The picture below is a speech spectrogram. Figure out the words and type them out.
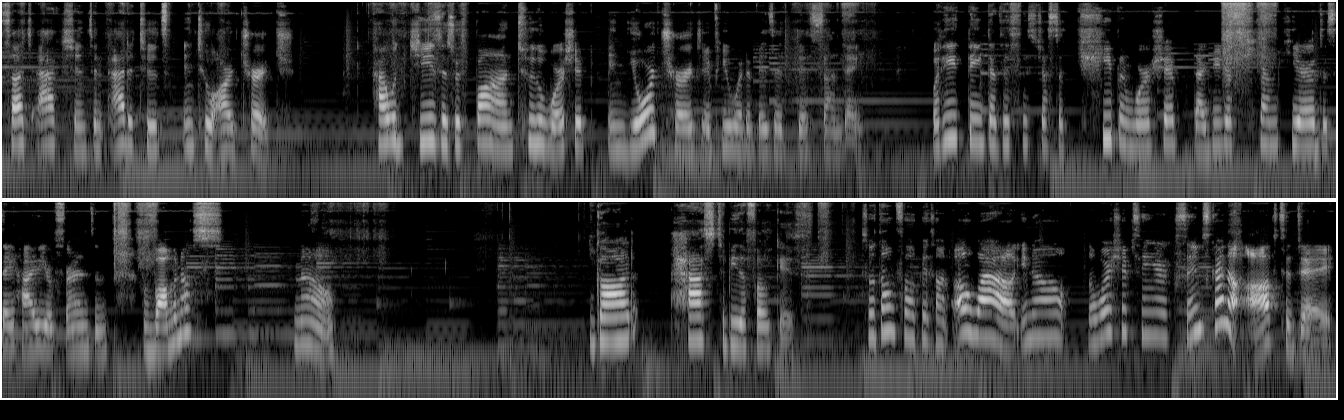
such actions and attitudes into our church. How would Jesus respond to the worship in your church if you were to visit this Sunday? Would he think that this is just a cheapened worship that you just come here to say hi to your friends and vamonos? No. God has to be the focus. So don't focus on, oh wow, you know, the worship singer seems kind of off today.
